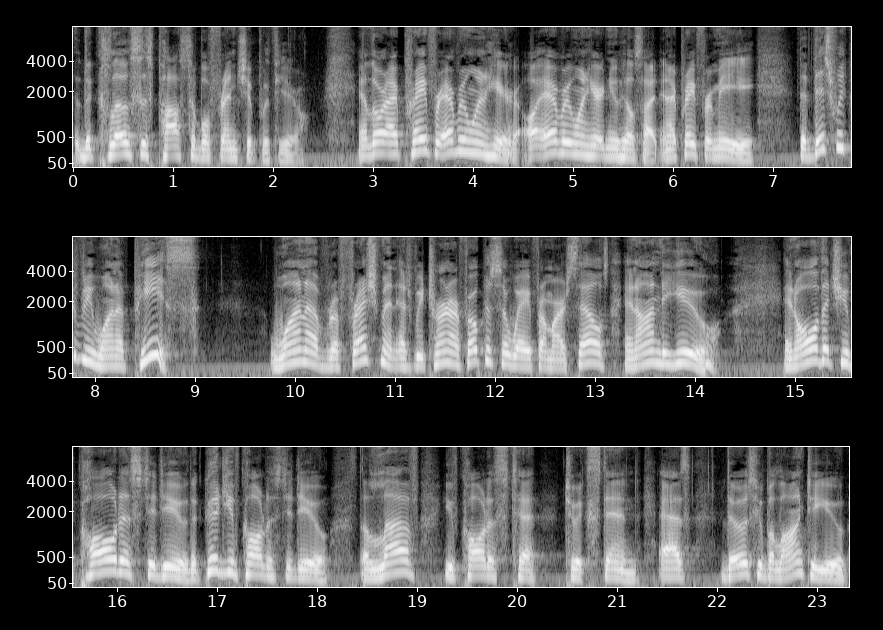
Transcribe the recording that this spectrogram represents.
the closest possible friendship with you. And Lord, I pray for everyone here, uh, everyone here at New Hillside, and I pray for me that this week would be one of peace, one of refreshment as we turn our focus away from ourselves and onto you. And all that you've called us to do, the good you've called us to do, the love you've called us to, to extend as those who belong to you,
